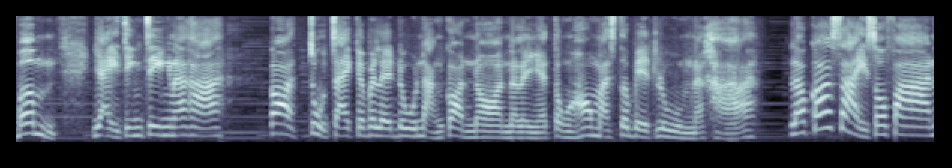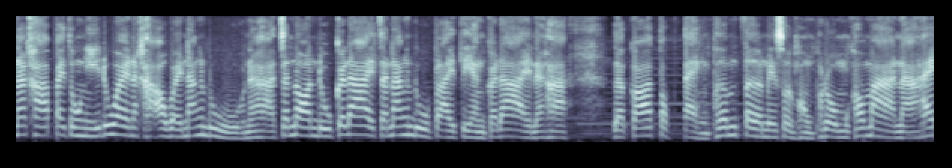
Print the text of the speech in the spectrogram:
เบิ้มใหญ่จริง ๆนะคะ ก็จุใจกันไปเลยดูหนังก่อนนอนอะไรเงี้ยตรงห้อง Master Bedroom นะคะ แล้วก็ใส่โซฟานะคะ ไปตรงนี้ด้วยนะคะ เอาไว้นั่งดูนะคะ จะนอนดูก็ได้จะนั่งดูปลายเตียงก็ได้นะคะ แล้วก็ตกแต่งเพิ่มเติมในส่วนของพรมเข้ามานะ ให้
